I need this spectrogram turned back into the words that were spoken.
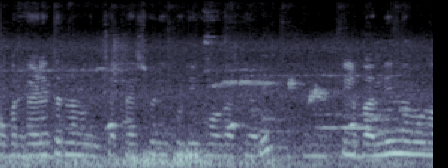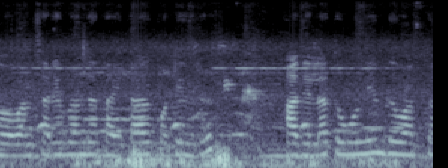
ಒಬ್ರು ಹೇಳಿದ್ರು ನಮಗೆ ಚಕ್ರೇಶ್ವರಿ ಗುಡಿಗೆ ರೀ. ಇಲ್ಲಿ ಬಂದಿದ್ದು ನಮಗೆ ಒಂದು ಸರಿ ಬಂದ ತಾಯ್ತಾ ಕೊಟ್ಟಿದ್ರು. ಅದೆಲ್ಲ ತೊಗೊಂಡಿಂದು ಮತ್ತು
